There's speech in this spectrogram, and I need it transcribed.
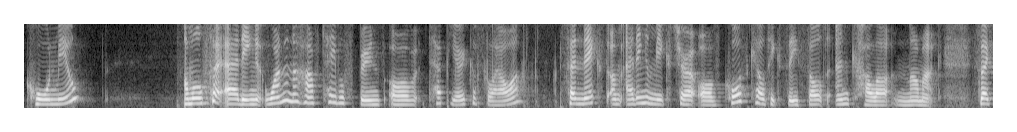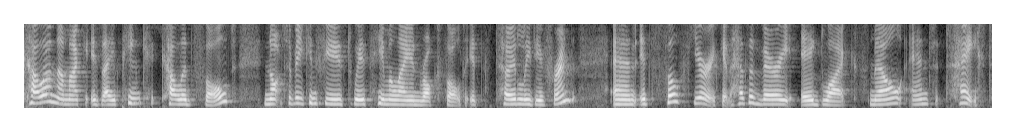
cornmeal. I'm also adding one and a half tablespoons of tapioca flour so next I'm adding a mixture of coarse Celtic sea salt and Kala Namak. So Kala Namak is a pink coloured salt, not to be confused with Himalayan rock salt. It's totally different and it's sulfuric. It has a very egg-like smell and taste.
